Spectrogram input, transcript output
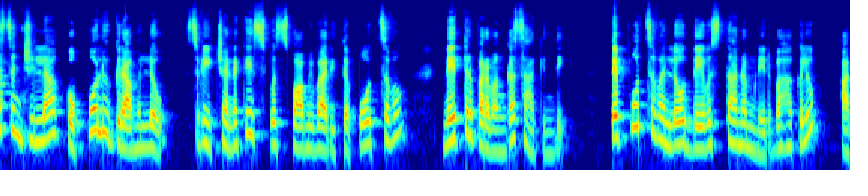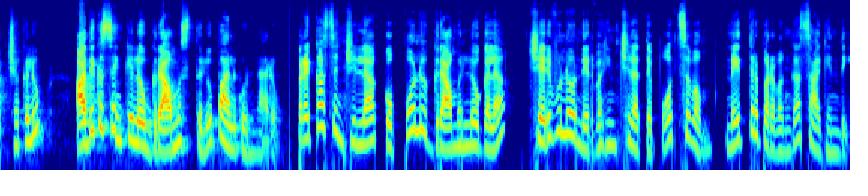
ప్రకాశం జిల్లా కొప్పోలు గ్రామంలో శ్రీ చెన్నకేశ్వర స్వామివారి తెప్పోత్సవం నేత్రపరవంగా సాగింది. తెప్పోత్సవంలో దేవస్థానం నిర్వాహకులు అర్చకులు అధిక సంఖ్యలో గ్రామస్తులు పాల్గొన్నారు. ప్రకాశం జిల్లా కొప్పోలు గ్రామంలో గల చెరువులో నిర్వహించిన తెప్పోత్సవం నేత్రపరవంగా సాగింది.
